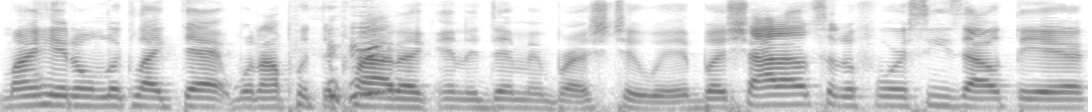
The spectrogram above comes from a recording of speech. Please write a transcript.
my hair don't look like that when I put the product and the Denman brush to it. But shout out to the four C's out there.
